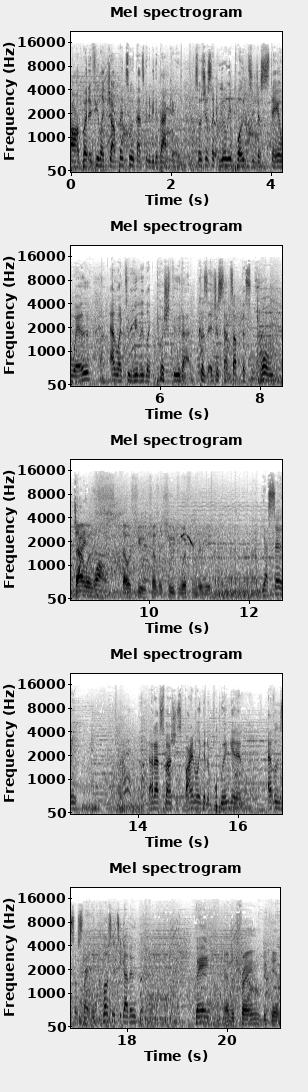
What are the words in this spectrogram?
Uh, but if you like jump into it, that's gonna be the back air. So it's just like really important to just stay aware and like to really like push through that because it just sets up this whole That giant was wall. that was huge. That was a huge whiff from Vivi. Yes, sir. That F smash is finally gonna bring it in ever so slightly closer together. Gray And the train begins.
